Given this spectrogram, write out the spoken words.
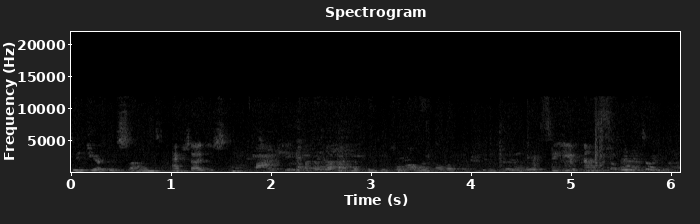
Actually, I just. See, you asked.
